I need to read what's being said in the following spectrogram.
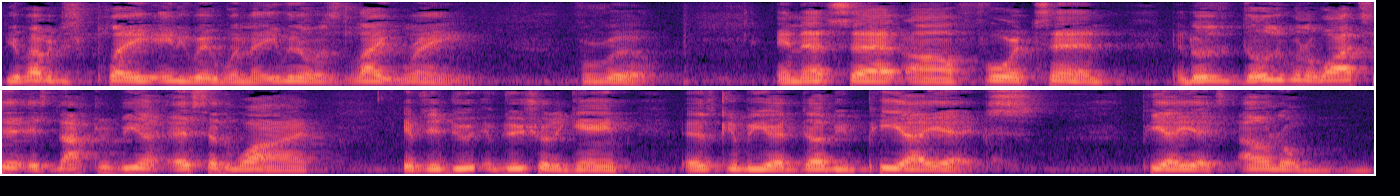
You'll probably just play anyway when even though it's light rain, for real. And that's at uh, four ten. And those those who want to watch it, it's not going to be on SNY. If you do if you show the game, it's going to be at WPIX. PIX. I don't know.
